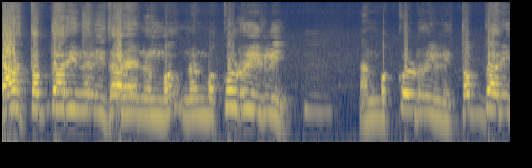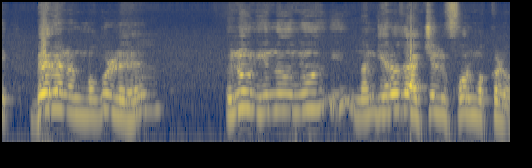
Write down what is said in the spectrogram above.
ಯಾರು ತಪ್ಪದಾರಿನಲ್ಲಿ ಇದ್ದಾರೆ? ನನ್ನ ಮ ನನ್ನ ಮಕ್ಕಳ್ರು ಇರಲಿ. ನನ್ನ ಮಕ್ಕಳ್ರು ಇರಲಿ. ತಪ್ಪದಾರಿ ಬೇರೆ ನನ್ನ ಮಗಳು ಇನ್ನು ಇನ್ನು ನೀವು ನನಗೆ ಇರೋದು ಆ್ಯಕ್ಚುಲಿ ಫೋರ್ ಮಕ್ಕಳು.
